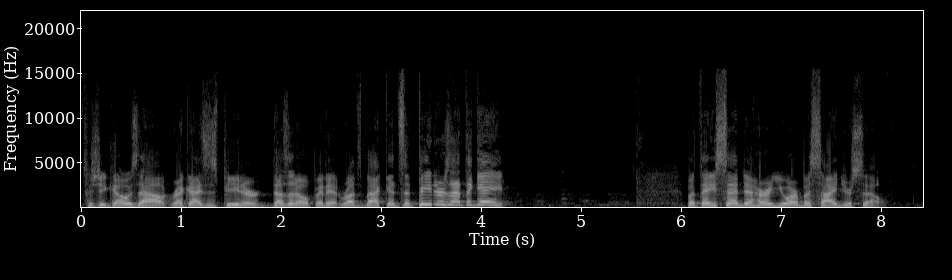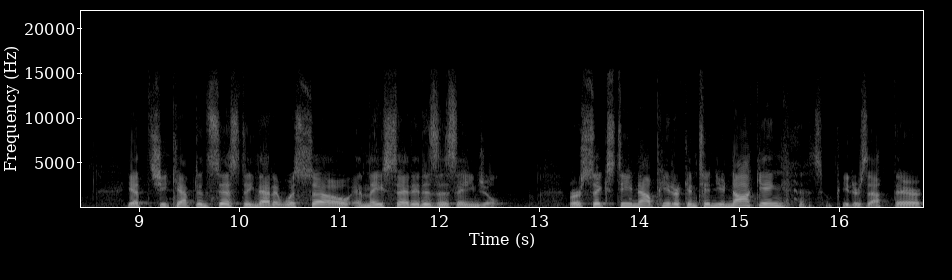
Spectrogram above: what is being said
So she goes out, recognizes Peter, doesn't open it, runs back in, said, Peter's at the gate. But they said to her, You are beside yourself. Yet she kept insisting that it was so, and they said, It is this angel. Verse 16 Now Peter continued knocking. so Peter's out there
